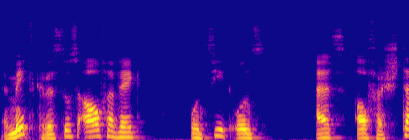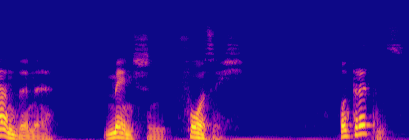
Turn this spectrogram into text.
mit Christus auferweckt und sieht uns als auferstandene Menschen vor sich. Und drittens,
